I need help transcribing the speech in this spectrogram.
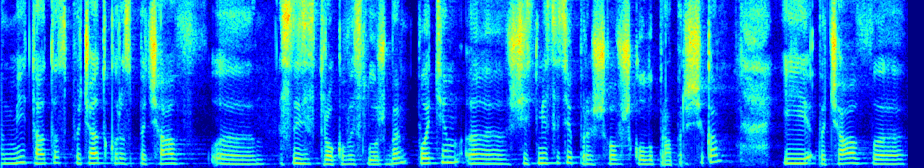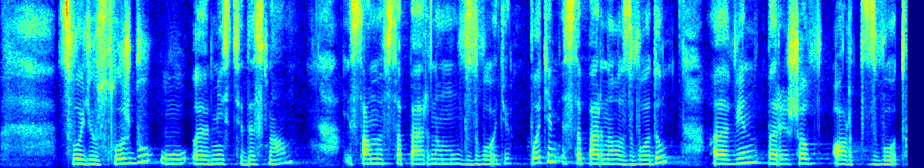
Мій тато спочатку розпочав е, зі строкової служби, потім е, 6 місяців пройшов школу прапорщика і почав е, свою службу у е, місті Десна. І саме в саперному взводі. Потім із саперного взводу е, він перейшов в арт-звод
